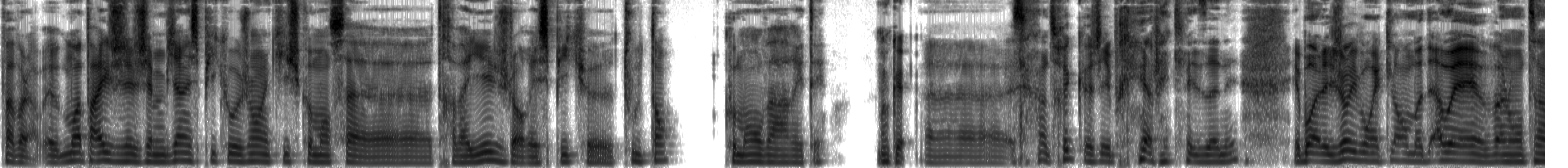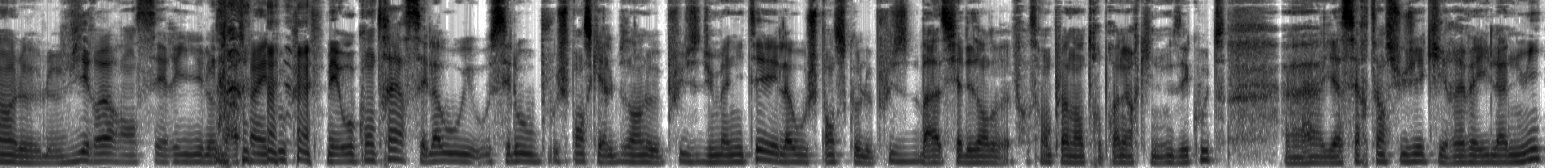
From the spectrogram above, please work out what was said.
Enfin voilà, Euh, moi pareil, j'ai- j'aime bien expliquer aux gens à qui je commence à euh, travailler, je leur explique euh, tout le temps comment on va arrêter. Ok. Euh, c'est un truc que j'ai pris avec les années. Et bon, les gens ils vont être là en mode ah ouais Valentin le, le vireur en série, le machin et tout. Mais au contraire, c'est là où c'est là où je pense qu'il y a le besoin le plus d'humanité et là où je pense que le plus bah s'il y a des forcément plein d'entrepreneurs qui nous écoutent, euh, il y a certains sujets qui réveillent la nuit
